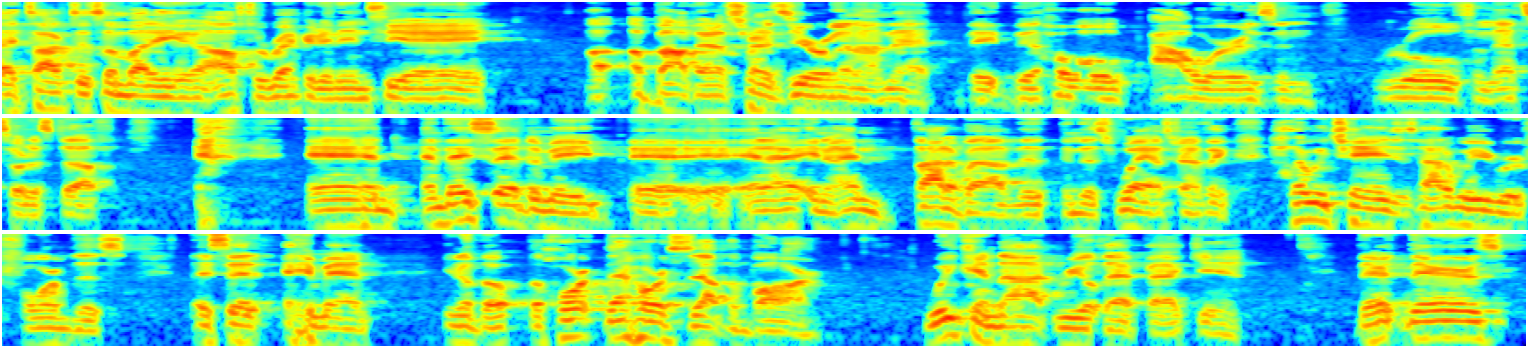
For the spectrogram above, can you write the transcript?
I, talked to somebody off the record in the NCAA uh, about that. I was trying to zero in on that, the, the whole hours and rules and that sort of stuff. and and they said to me, uh, and I you know I hadn't thought about it in this way. I was trying to think, how do we change this? How do we reform this? They said, hey man, you know the the horse that horse is out the barn. We cannot reel that back in. There, there's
